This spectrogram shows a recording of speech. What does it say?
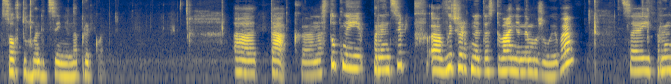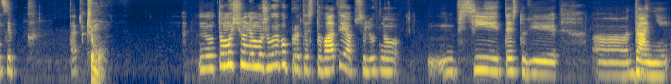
софту в медицині, наприклад. Так, наступний принцип вичерпне тестування неможливе. Цей принцип так, Чому? Ну, тому що неможливо протестувати абсолютно всі тестові е, дані.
